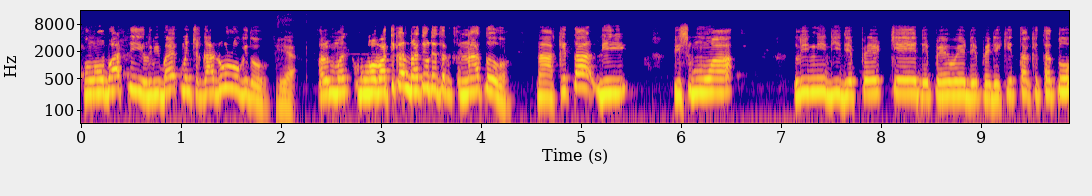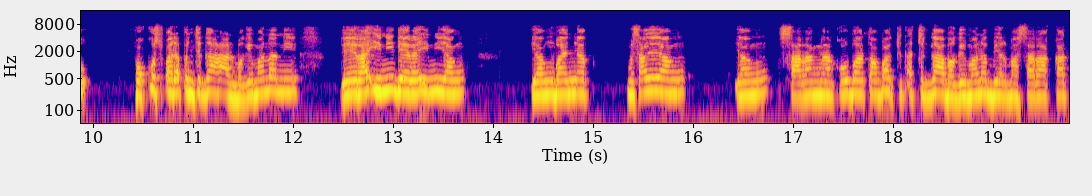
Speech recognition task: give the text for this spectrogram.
mengobati, lebih baik mencegah dulu gitu. Iya. Kalau mengobati kan berarti udah terkena tuh. Nah, kita di di semua lini di DPC, DPW, DPD kita kita tuh fokus pada pencegahan. Bagaimana nih daerah ini daerah ini yang yang banyak misalnya yang yang sarang narkoba atau apa kita cegah bagaimana biar masyarakat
